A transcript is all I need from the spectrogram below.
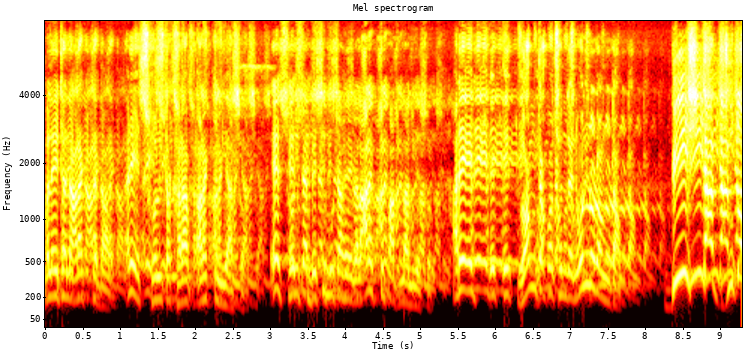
বলে, এটা না, আরেকটা দাও আরে সোলটা খারাপ, আরেকটা নিয়ে আসো। এ সোলটা বেশি মোটা হয়ে গেল, আরেকটু পাতলা নিয়ে আসো আরে রংটা পছন্দ হয়নি, অন্য রং দাও। বিশটা জুতো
